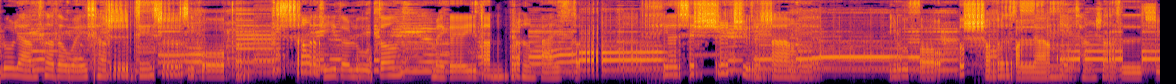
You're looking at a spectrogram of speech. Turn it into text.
路两侧的围墙是金色的过，上了几的路灯，每个一段都呈白色，贴了些诗句在上面。一路走，少了小梁面墙上字句。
